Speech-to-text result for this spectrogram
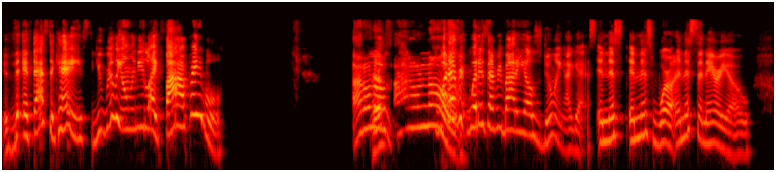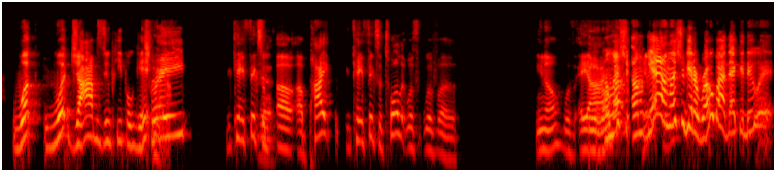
If th- if that's the case, you really only need like five people. I don't Yeah. know. I don't know. What every, what is everybody else doing? I guess in this in this world in this scenario, what what jobs do people get? now? Trade. You can't fix Yeah. a, a a pipe. You can't fix a toilet with with uh You know, with AI. Unless you, um, yeah, unless you get a robot that could do it.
